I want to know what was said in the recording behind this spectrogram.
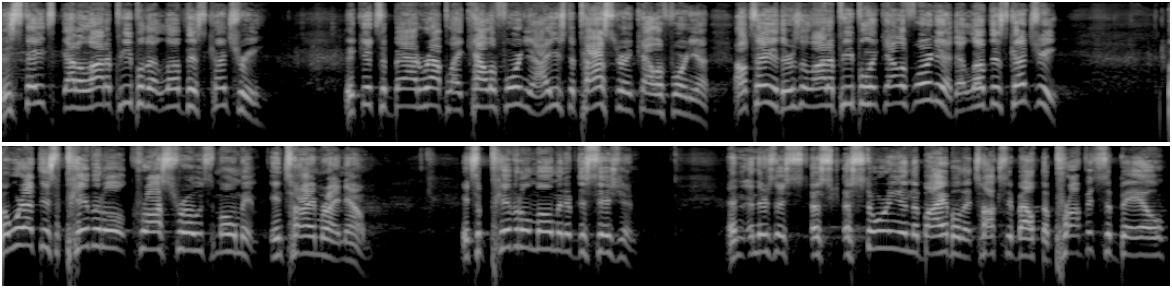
This state's got a lot of people that love this country. It gets a bad rap like California. I used to pastor in California. I'll tell you, there's a lot of people in California that love this country. But we're at this pivotal crossroads moment in time right now. It's a pivotal moment of decision. And, and there's a, a, a story in the Bible that talks about the prophets of Baal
